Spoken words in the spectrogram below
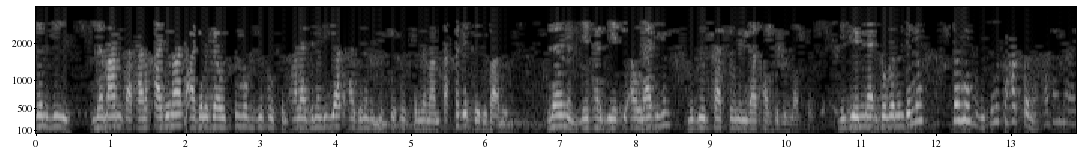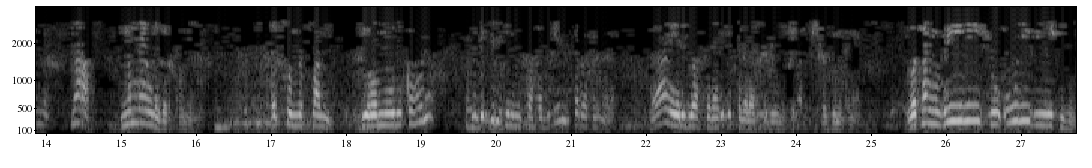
ጀልቢ ለማምጣት አልኻዲማት አገልጋዮችን ሞግዚቶችን አላጅነብያት አጅነብይ ሴቶችን ለማምጣት ተገደዱ ባሎች ለምን? ለተርቢየቲ አውላድህም ልጆቻቸውን እንዳሳድጉላቸው። ልጁ የሚያድገው በምንድን ነው በሞግዚት ነው። ከሐቅ ነው። ነራ የምናየው ነገር እኮ እሱም እሷም ቢሮ የሚውሉ ከሆነ የግድ ልጅን የምታሳድገው የሚሰራተኛ የልጁ አስተዳደግ የተበላሸ ሊሆን ይችላል። በዚህ ምክንያት ወተንዚሚ ሹኡኒ ቢዩቲህም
